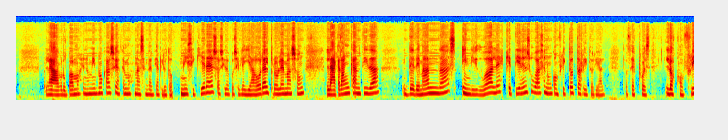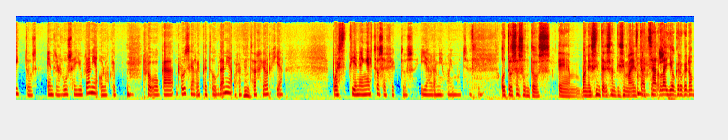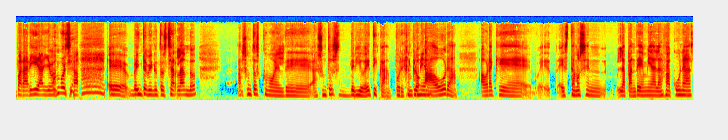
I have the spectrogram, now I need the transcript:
las agrupamos en un mismo caso y hacemos una sentencia piloto. Ni siquiera eso ha sido posible y ahora el problema son la gran cantidad de demandas individuales que tienen su base en un conflicto territorial. Entonces, pues los conflictos entre Rusia y Ucrania o los que provoca Rusia respecto a Ucrania o respecto a Georgia, pues tienen estos efectos y ahora mismo hay muchos. Otros asuntos, eh, bueno, es interesantísima esta charla, yo creo que no pararía, llevamos ya 20 eh, minutos charlando. Asuntos como el de asuntos de bioética, por ejemplo, ahora, ahora que eh, estamos en la pandemia, las vacunas,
